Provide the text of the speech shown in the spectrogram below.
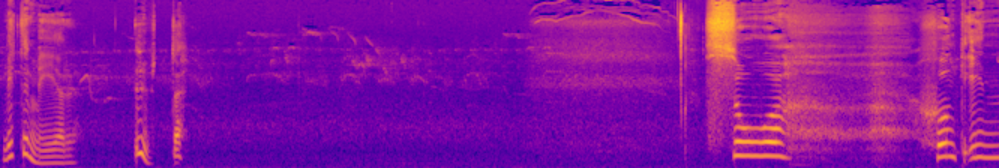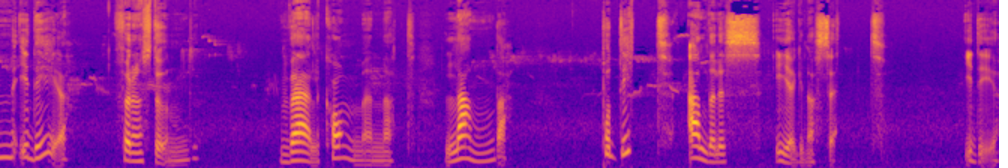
lite mer ute. Så sjunk in i det för en stund. Välkommen att landa på ditt alldeles egna sätt i det.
